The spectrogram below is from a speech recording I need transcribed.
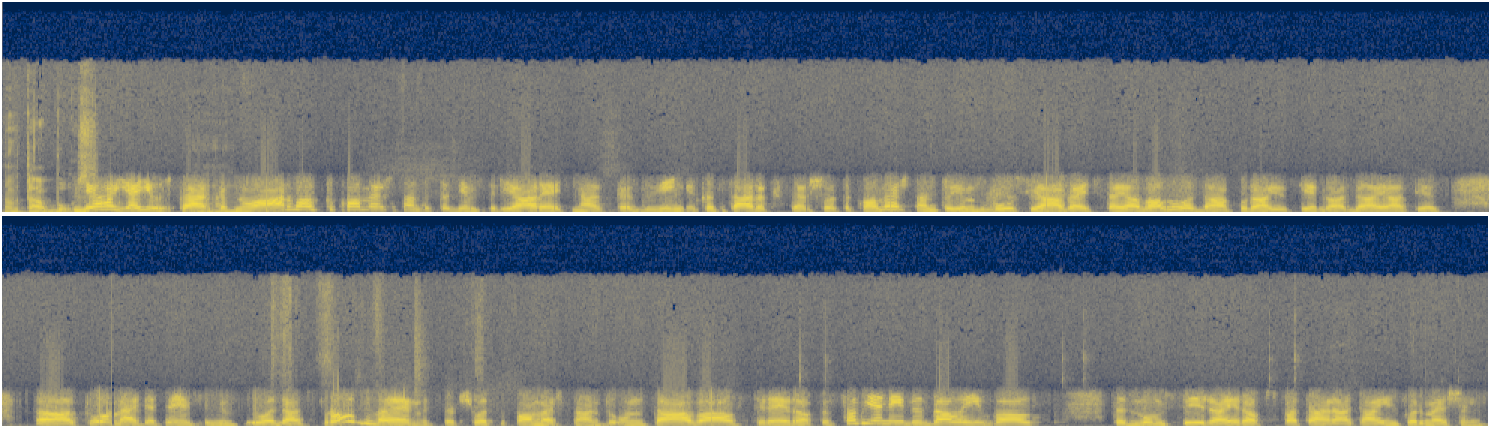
nu, tā būs. Jā, ja jūs pērkat mm -hmm. no ārvalstu komersanta, tad jums ir jārēķinās, ka, viņa, ka saraksts ar šo komersantu jums būs jāveic tajā valodā valodā, kurā jūs iegādājāties. Uh, tomēr, ja piemēram jums rodās problēmas ar šo komersantu un tā valsts ir Eiropas Savienības dalība valsts, tad mums ir Eiropas patērētāja informēšanas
